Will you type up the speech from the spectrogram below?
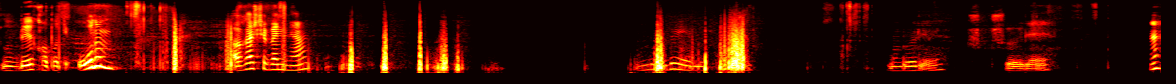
Dur burayı kapatayım. Oğlum. Arkadaşlar ben ne yapayım? Bunu da buraya yerleştireceğim. Böyle. Şöyle. Heh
